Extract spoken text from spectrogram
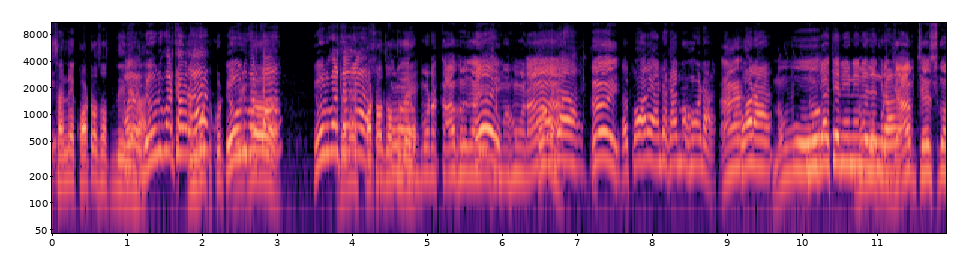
సన్నే కొట్టాల్సి వస్తుంది. ఎవడు పూట కాకులు మొహమడా పోరా. ఎండ్రకాయ? పోరా. నువ్వు చేస్తే నేను జాబ్ చేసుకో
